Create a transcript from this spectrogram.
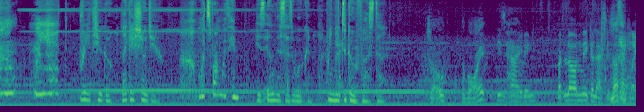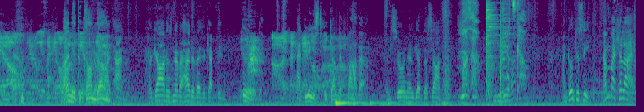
Ow, my head. Breathe, Hugo, like I showed you. What's wrong with him? His illness has awoken. We need to go faster. So, the boy? He's hiding, but Lord Nicholas is Nothing. tracking him down. I need to calm down. Right. The guard has never had a better captain. Good. At least he got the father. And soon he'll get the son. Mother, let's go. I'm going to see. Come back alive.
